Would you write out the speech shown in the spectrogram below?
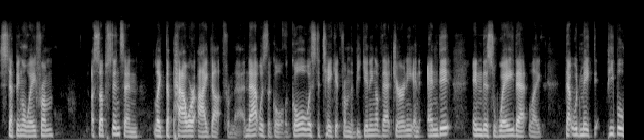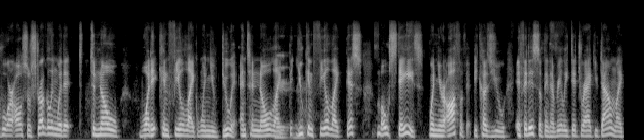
stepping away from a substance and like the power I got from that. And that was the goal. The goal was to take it from the beginning of that journey and end it in this way that like that would make people who are also struggling with it to know what it can feel like when you do it and to know like that you mm. can feel like this most days when you're off of it because you if it is something that really did drag you down like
